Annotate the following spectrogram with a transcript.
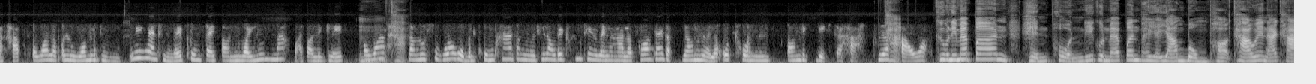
อะครับ เพราะว่าเราก็รู้ว่าไม่ดีนี่งานถึงได้ภูมิใจตอนวัยรุ่นมากกว่าตอนเล็ก ๆ เพราะว่าค่ะเรารู้สึกว่าโหมันคุ้มค่าจังเลยที่เราได้ทุ่มเทเวลา แล้วก็ได้แบบยอมเหนื่อยแล้วอดทน ตอนเด็กๆอะค่ะ เพื่อค่ะเขาอะคือวันนี้แม่เปิ้ลเห็นผลที่คุณแม่เปิ้ลพยายามบ่มเพาะเขาเนี่ยนะคะ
